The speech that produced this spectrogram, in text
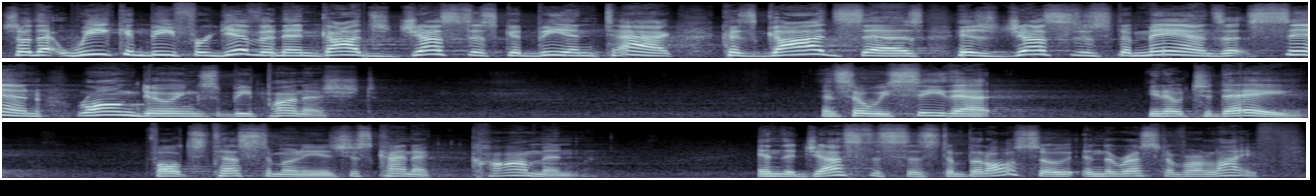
so that we could be forgiven and God's justice could be intact because God says his justice demands that sin, wrongdoings be punished. And so we see that, you know, today, false testimony is just kind of common in the justice system, but also in the rest of our life.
